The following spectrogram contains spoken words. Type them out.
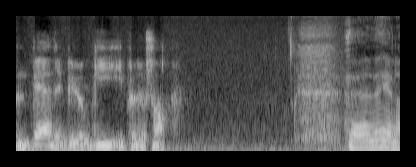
en bedre biologi i produksjonen. Eh,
